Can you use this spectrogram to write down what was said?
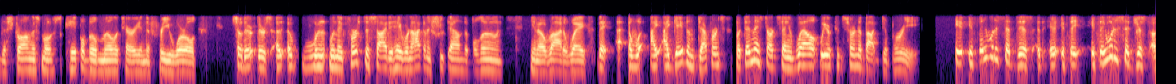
the strongest, most capable military in the free world. So there, there's a, a, when, when they first decided, hey, we're not going to shoot down the balloon you know, right away. They, I, I gave them deference, but then they started saying, well, we are concerned about debris. If, if they would have said this, if they if they would have said just uh,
